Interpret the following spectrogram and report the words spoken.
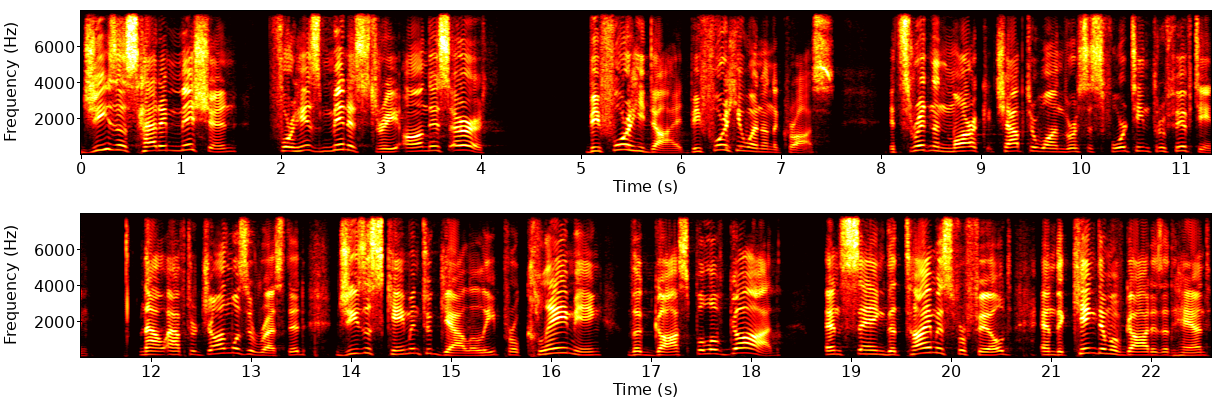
Jesus had a mission for his ministry on this earth before he died, before he went on the cross. It's written in Mark chapter 1, verses 14 through 15. Now, after John was arrested, Jesus came into Galilee proclaiming the gospel of God and saying, The time is fulfilled and the kingdom of God is at hand.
